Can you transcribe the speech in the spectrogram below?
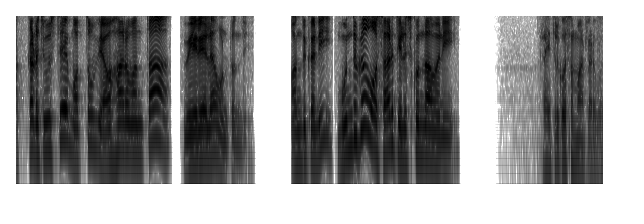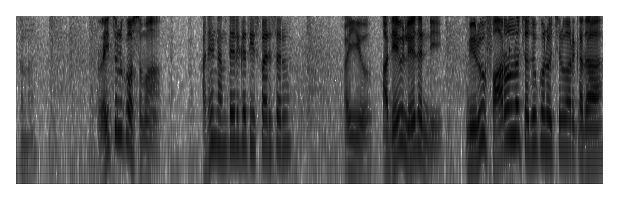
అక్కడ చూస్తే మొత్తం వ్యవహారం అంతా వేరేలా ఉంటుంది. అందుకని ముందుగా ఓసారి తెలుసుకుందామని రైతుల కోసం మాట్లాడబోతున్నా. రైతుల కోసమా? అదేంటి అంత తేలిగ్గా తీసి పారేశారు అయ్యో అదేమి లేదండి. మీరు ఫారెన్లో చదువుకొని వచ్చినవారు కదా.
